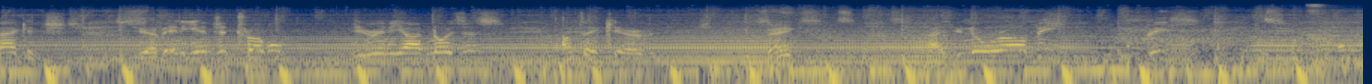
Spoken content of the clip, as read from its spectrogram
Package. You have any engine trouble? Hear any odd noises? I'll take care of it. Thanks. Uh, you know where I'll be. Peace.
